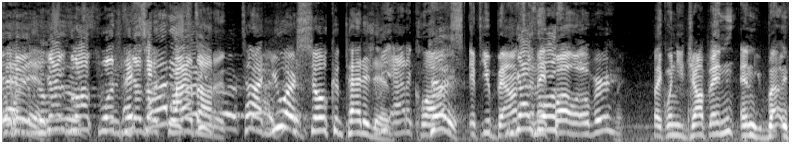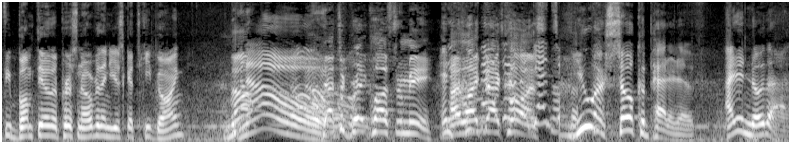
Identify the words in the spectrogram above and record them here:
competitive. hey, you guys lost once. You And guys gotta Todd cry about it. Todd, you are so competitive. We add a clause. if you bounce guys and they lost- fall over, like when you jump in and you, if you bump the other person over, then you just get to keep going. No. That's a great clause for me. I like that clause. You are so competitive. I didn't know that.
